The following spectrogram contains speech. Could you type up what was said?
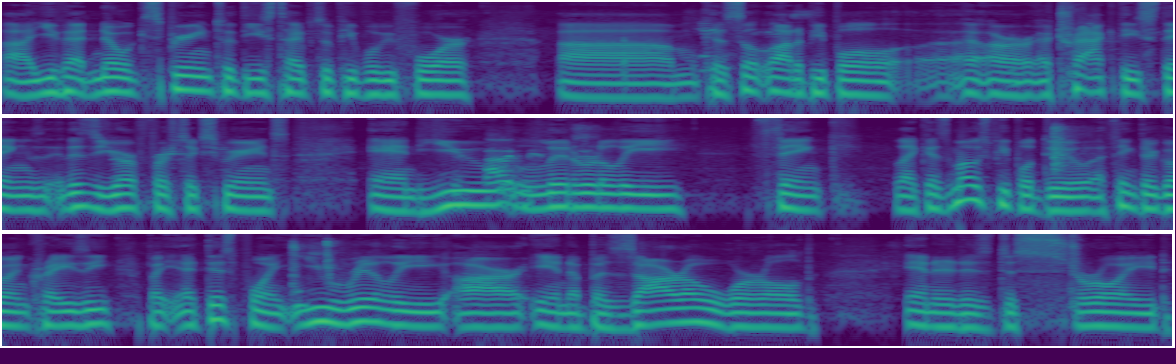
uh, you've had no experience with these types of people before because um, a lot of people uh, are attract these things. This is your first experience and you literally think like as most people do. I think they're going crazy, but at this point, you really are in a bizarro world, and it has destroyed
